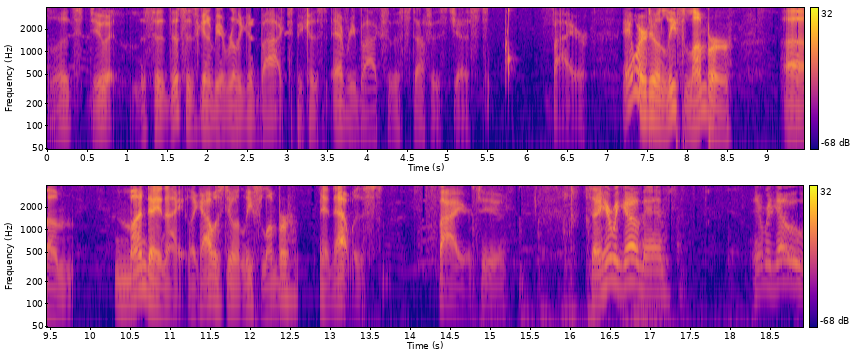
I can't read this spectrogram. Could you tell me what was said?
Let's do it. This is this is going to be a really good box because every box of this stuff is just fire. And we're doing leaf lumber um, Monday night. Like I was doing leaf lumber, and that was fire too. So here we go, man. Here we go.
